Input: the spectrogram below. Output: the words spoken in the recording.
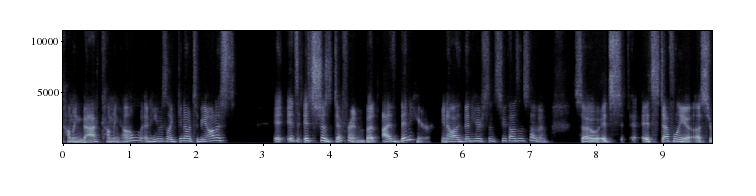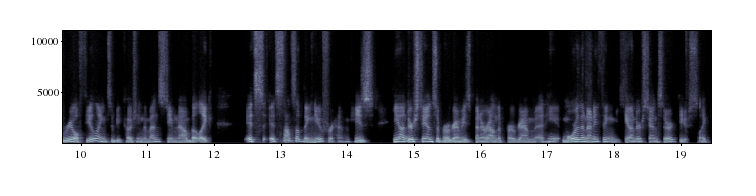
coming back, coming home? And he was like, you know, to be honest, it, it's it's just different. But I've been here. You know, I've been here since 2007. So it's it's definitely a, a surreal feeling to be coaching the men's team now. But like, it's it's not something new for him. He's he understands the program. He's been around the program, and he more than anything, he understands Syracuse. Like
